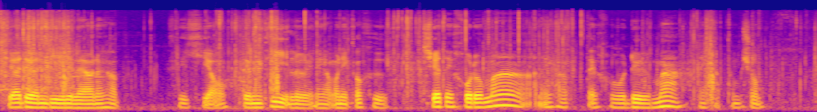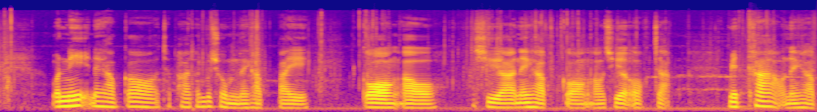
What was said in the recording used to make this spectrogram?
เชื้อเดินดีแล้วนะครับ สีเขียวเต็มที่เลยนะครับอันนี้ก็คือเชื้อไทโคโดมานะครับไทโคเดอร์มานะครับท่านผู้ชม วันนี้นะครับก็จะพาท่านผู้ชมนะครับไป กองเอาเชื้อนะครับ กองเอาเชื้อออกจากเม็ดข้าวนะครับ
